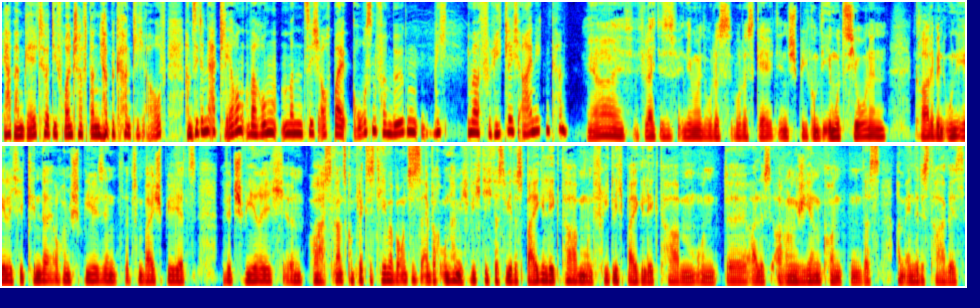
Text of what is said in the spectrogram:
Ja, beim Geld hört die Freundschaft dann ja bekanntlich auf. Haben Sie denn eine Erklärung, warum man sich auch bei großen Vermögen nicht immer friedlich einigen kann? Ja, vielleicht ist es in dem Moment, wo das, wo das Geld ins Spiel kommt, die Emotionen, gerade wenn uneheliche Kinder auch im Spiel sind, äh, zum Beispiel jetzt, wird schwierig. Oh, ist ein ganz komplexes Thema. Bei uns ist es einfach unheimlich wichtig, dass wir das beigelegt haben und friedlich beigelegt haben und äh, alles arrangieren konnten, dass am Ende des Tages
